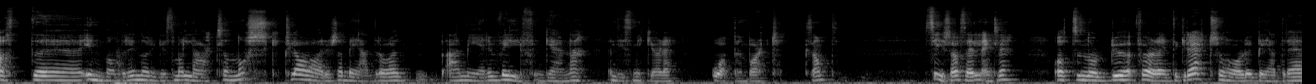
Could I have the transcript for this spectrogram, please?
At eh, innvandrere i Norge som har lært seg norsk, klarer seg bedre og er mer velfungerende enn de som ikke gjør det. Åpenbart. Ikke sant? Sier seg selv, egentlig. Og at når du føler deg integrert, så har du bedre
